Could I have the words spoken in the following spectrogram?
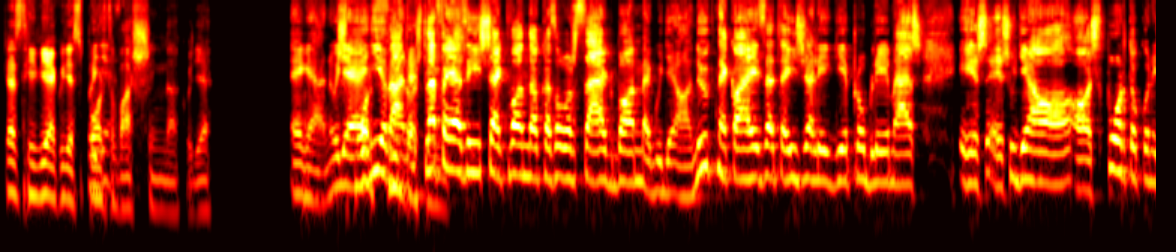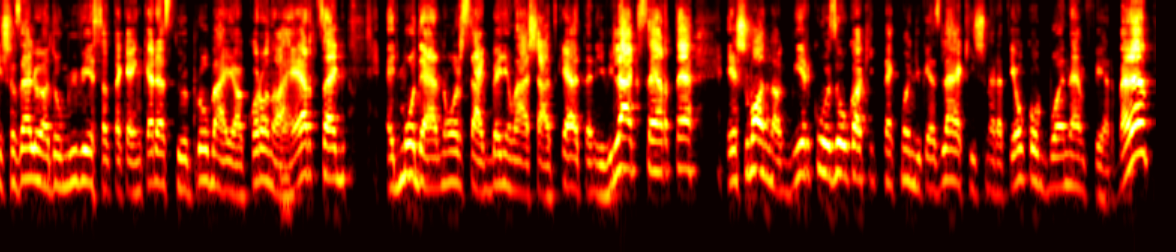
És ezt hívják ugye sportwashingnak, ugye? Igen, ugye Sport nyilvános lefejezések vannak az országban, meg ugye a nőknek a helyzete is eléggé problémás, és, és ugye a, a sportokon is az előadó művészeteken keresztül próbálja a korona herceg egy modern ország benyomását kelteni világszerte, és vannak birkózók, akiknek mondjuk ez lelkiismereti okokból nem fér bele,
